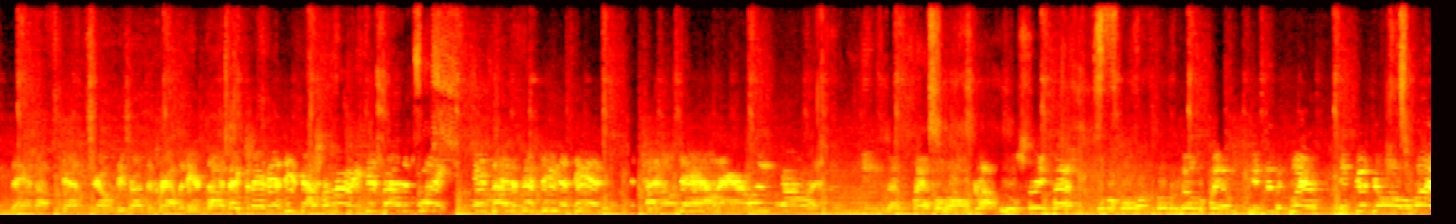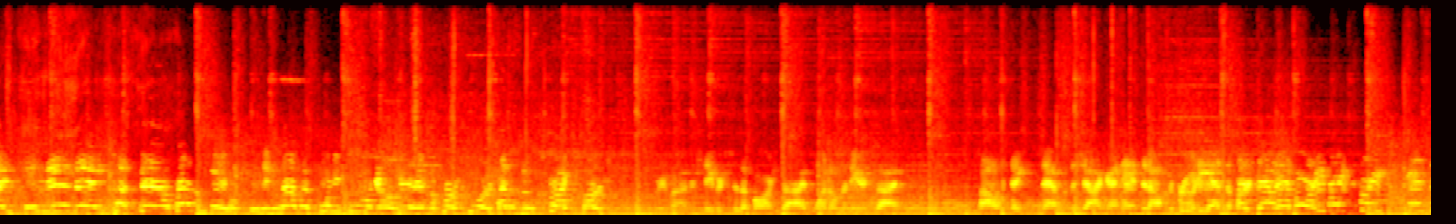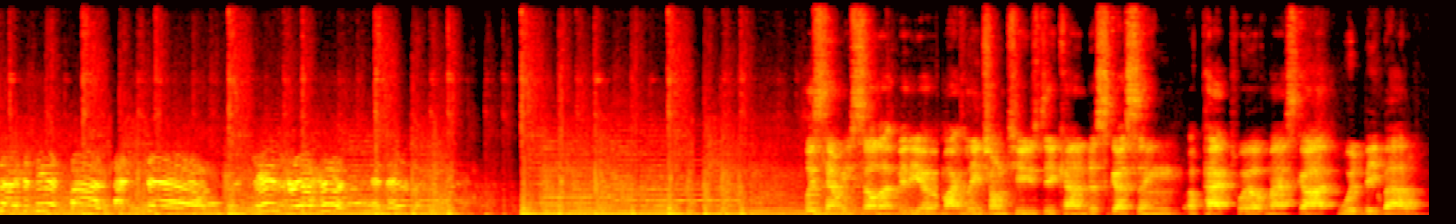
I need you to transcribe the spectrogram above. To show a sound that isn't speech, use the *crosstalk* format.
Takes the hand off Jeff Jones. He runs it around the near side. Makes the man miss. He's got some room. He's inside the 20. Inside the 15 to 10. Touchdown, Aaron Collins. That's a pass, a long drop, a little screen pass, number four, over the middle of the field. He's in the clear. He could go all the way. And it is a touchdown, Pendleton. And he's around that 24 to go here in the first quarter. Pendleton strikes first. Three wide receivers to the far side, one on the near side. Powell takes the snap of the shotgun, hands it off to Brewer. He has the first down and more. He breaks free inside the 10, 5, touchdown. 10 trail. And there's the Please tell me you saw that video of Mike Leach on Tuesday, kind of discussing a Pac-12 mascot would-be battle.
